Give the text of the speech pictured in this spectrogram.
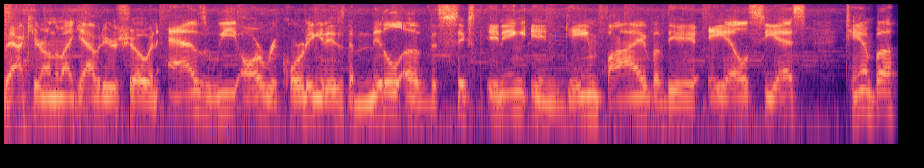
back here on the Mike Abadir Show, and as we are recording, it is the middle of the sixth inning in Game Five of the ALCS. Tampa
